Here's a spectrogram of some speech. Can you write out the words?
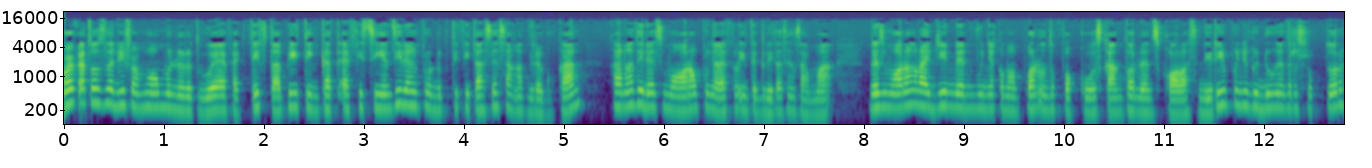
Work atau study from home menurut gue efektif, tapi tingkat efisiensi dan produktivitasnya sangat diragukan karena tidak semua orang punya level integritas yang sama. Gak semua orang rajin dan punya kemampuan untuk fokus. Kantor dan sekolah sendiri punya gedung yang terstruktur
